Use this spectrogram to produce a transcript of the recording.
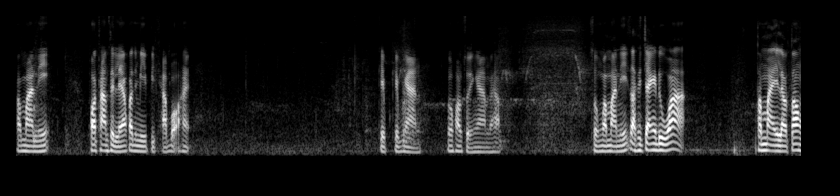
ประมาณนี้ พอทำเสร็จแล้วก็จะมีปิดคาร์บเบาะให้ เก็บเก็บงานเพื่อความสวยงามนะครับทรงประมาณนี้ตัดสินใจกันดูว่าทำไมเราต้อง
